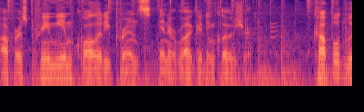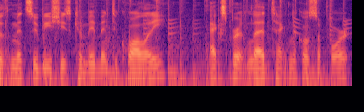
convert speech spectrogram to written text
offers premium quality prints in a rugged enclosure. Coupled with Mitsubishi's commitment to quality, expert-led technical support,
